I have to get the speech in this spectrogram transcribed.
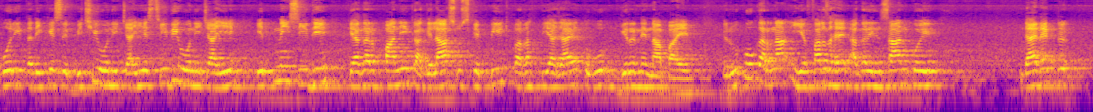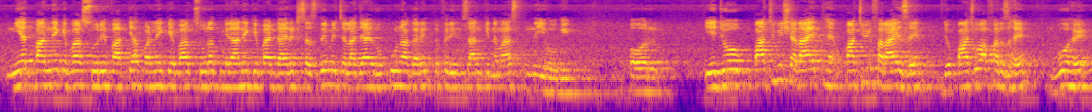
پوری طریقے سے بچھی ہونی چاہیے، سیدھی ہونی چاہیے۔ اتنی سیدھی کہ اگر پانی کا گلاس اس کے پیٹھ پر رکھ دیا جائے تو وہ گرنے نہ پائے۔ رکو کرنا یہ فرض ہے۔ اگر انسان کوئی ڈائریکٹ نیت باندھنے کے بعد سور فاتحہ پڑھنے کے بعد صورت ملانے کے بعد ڈائریکٹ سجدے میں چلا جائے رکو نہ کرے تو پھر انسان کی نماز نہیں ہوگی۔ اور یہ جو پانچویں شرائط ہیں، پانچویں فرائض ہیں، جو پانچواں فرض ہے، وہ ہے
